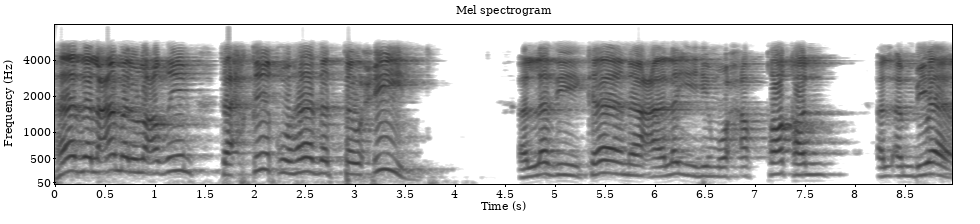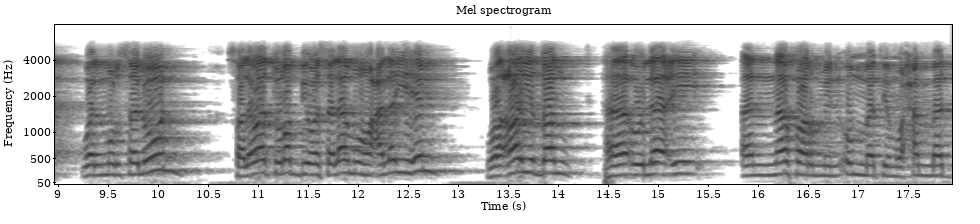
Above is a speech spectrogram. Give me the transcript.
هذا العمل العظيم تحقيق هذا التوحيد الذي كان عليه محققا الأنبياء والمرسلون صلوات ربي وسلامه عليهم وأيضا هؤلاء النفر من أمة محمد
